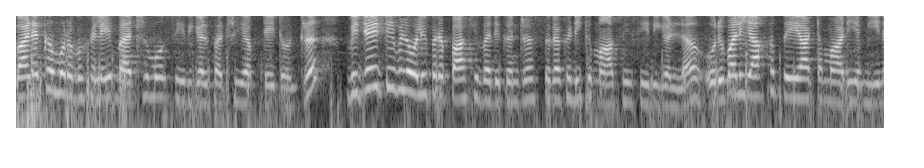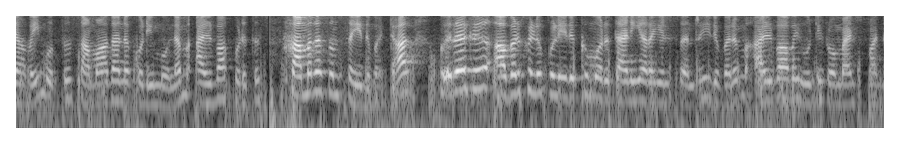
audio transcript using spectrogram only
வணக்கம் உறவுகளே மற்றுமோ சீரியல் பற்றிய அப்டேட் ஒன்று. விஜய் டிவியில் ஒளிபரப்பாகி வருகின்ற சிறகடிக்கும் ஆசை சீரியல்ல ஒரு வழியாக பேயாட்டமாடிய மீனாவை முத்து சமாதான கொடி மூலம் அல்வா கொடுத்து சமரசம் செய்துவிட்டார் பிறகு அவர்களுக்குள் இருக்கும் ஒரு தனி அறையில் சென்று இருவரும் அல்வாவை ஊட்டி ரொமான்ஸ் பண்ண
